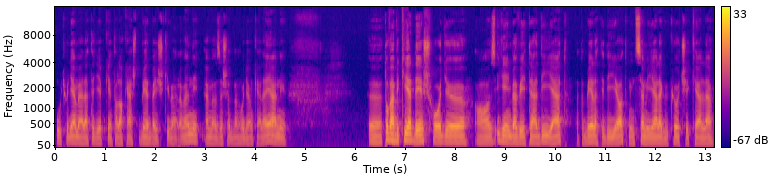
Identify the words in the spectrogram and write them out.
úgyhogy emellett egyébként a lakást bérbe is kívánna venni, ebben az esetben hogyan kell eljárni. További kérdés, hogy az igénybevétel díját, tehát a bérleti díjat, mint személy jellegű költség kell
